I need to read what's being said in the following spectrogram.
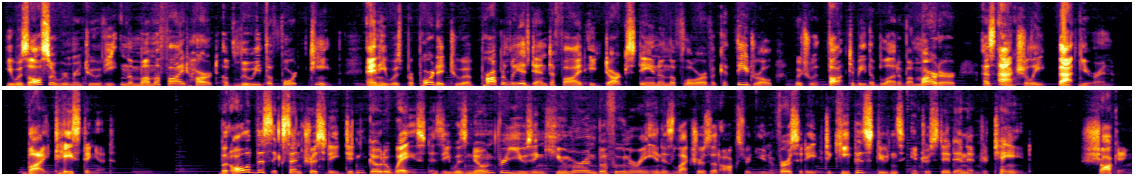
He was also rumoured to have eaten the mummified heart of Louis XIV, and he was purported to have properly identified a dark stain on the floor of a cathedral which was thought to be the blood of a martyr as actually bat urine, by tasting it. But all of this eccentricity didn't go to waste as he was known for using humour and buffoonery in his lectures at Oxford University to keep his students interested and entertained. Shocking.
